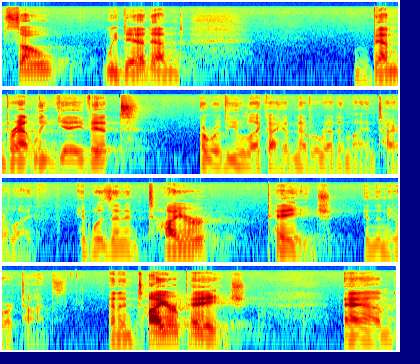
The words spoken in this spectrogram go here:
So we did, and Ben Brantley gave it a review like I have never read in my entire life. It was an entire page in the New York Times, an entire page. And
